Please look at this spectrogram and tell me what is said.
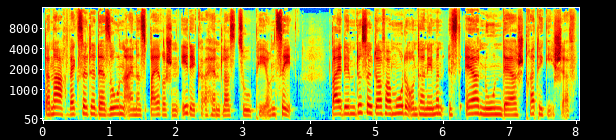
Danach wechselte der Sohn eines bayerischen Edeka-Händlers zu P&C. Bei dem Düsseldorfer Modeunternehmen ist er nun der Strategiechef.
